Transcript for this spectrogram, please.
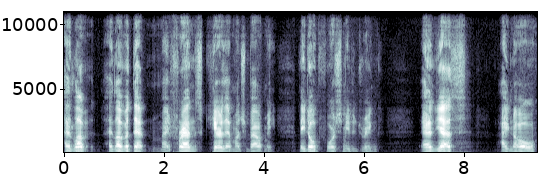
I love it. I love it that my friends care that much about me. They don't force me to drink. And yes, I know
